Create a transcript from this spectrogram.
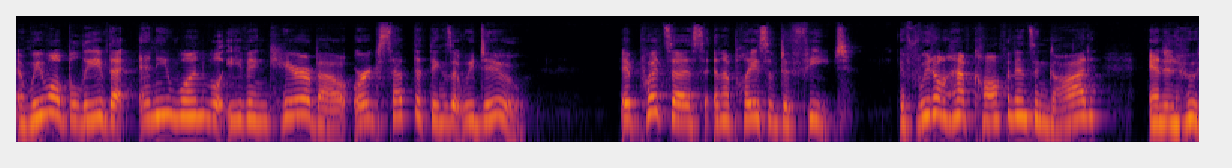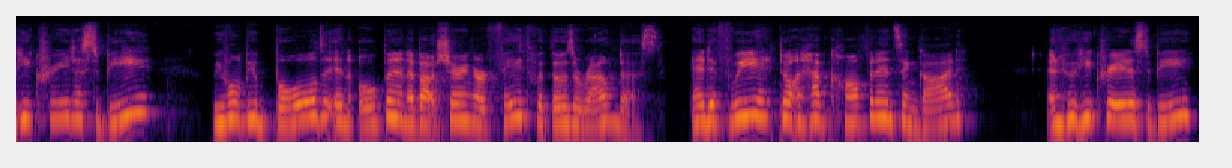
And we won't believe that anyone will even care about or accept the things that we do. It puts us in a place of defeat. If we don't have confidence in God and in who He created us to be, we won't be bold and open about sharing our faith with those around us. And if we don't have confidence in God and who He created us to be,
